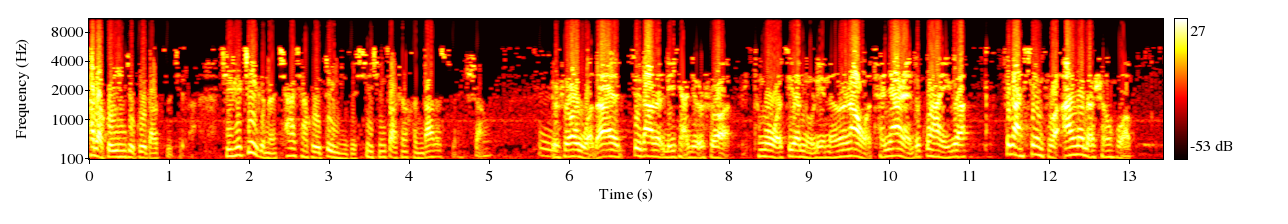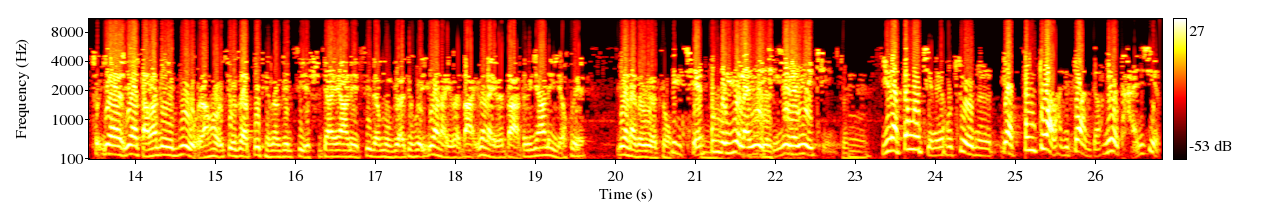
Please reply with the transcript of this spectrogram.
他把归因就归到自己了。其实这个呢，恰恰会对你的信心造成很大的损伤。嗯，就是说，我的最大的理想就是说，通过我自己的努力，能让我全家人都过上一个非常幸福安乐的生活。要要达到这一步，然后就在不停的给自己施加压力，自己的目标就会越来越大，越来越大，这个压力也会。越来越重，那个钱绷得越来越紧，越来越紧。对，一旦绷了紧了以后，最后呢，要绷断了它就断掉，没有弹性。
